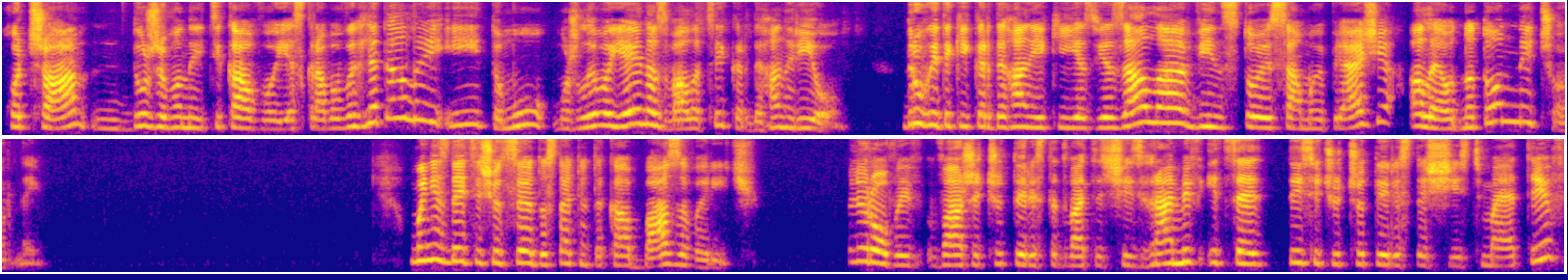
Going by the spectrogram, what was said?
Хоча дуже вони цікаво і яскраво виглядали, і тому, можливо, я і назвала цей кардиган Ріо. Другий такий кардиган, який я зв'язала, він з тої самої пряжі, але однотонний чорний. Мені здається, що це достатньо така базова річ. Кольоровий важить 426 грамів, і це 1406 метрів,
